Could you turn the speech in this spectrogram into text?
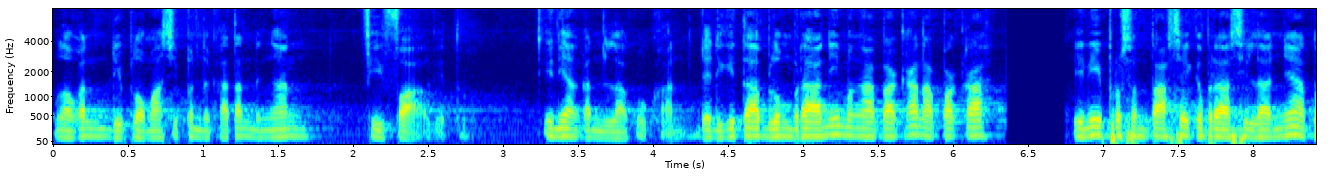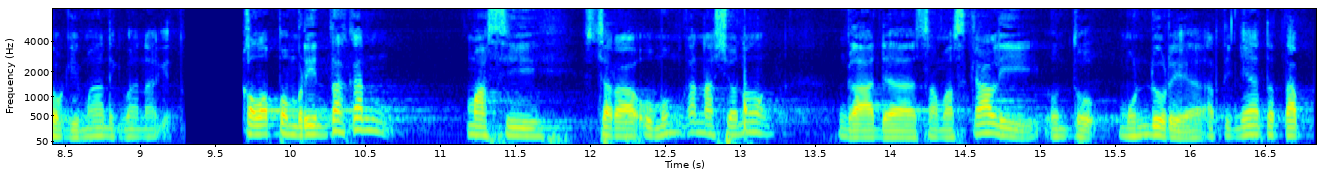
melakukan diplomasi pendekatan dengan FIFA gitu. Ini akan dilakukan. Jadi kita belum berani mengatakan apakah ini persentase keberhasilannya atau gimana gimana gitu. Kalau pemerintah kan masih secara umum kan nasional nggak ada sama sekali untuk mundur ya. Artinya tetap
